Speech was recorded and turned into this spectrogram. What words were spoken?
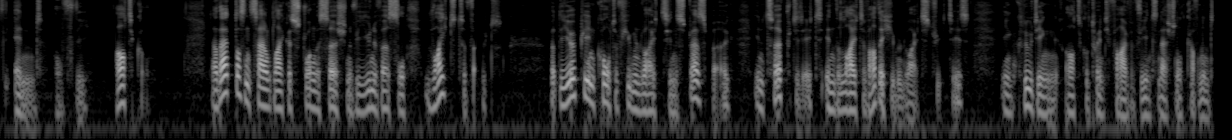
It's the end of the article. Now that doesn't sound like a strong assertion of a universal right to vote, but the European Court of Human Rights in Strasbourg interpreted it in the light of other human rights treaties including Article 25 of the International Covenant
